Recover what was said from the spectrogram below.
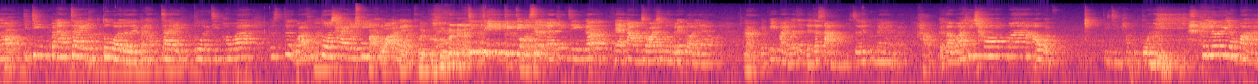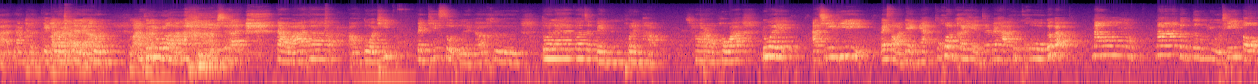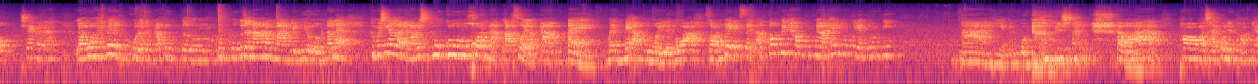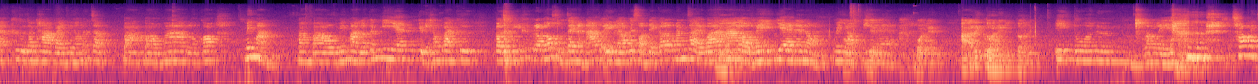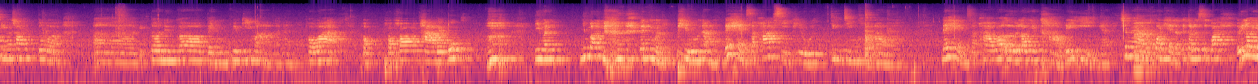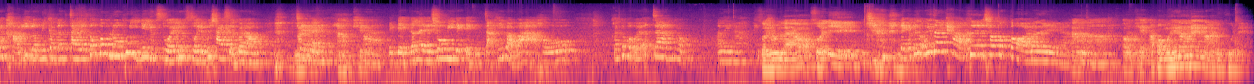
ก็ครับจริงๆ ประทับใจทุกตัวเลยประทับใจทุกตัวจริงๆเพราะว่ารู้สึกว่าทุกตัวใช้แล้วดีปากขึ้นหวานหมนี่ดคุณครูจริงๆจริงๆโอรู้เคสึกนะจริง ๆ ก็แนะนำชาวบ้านชาวเมืองไปเรียบร้อยแล้วอ่าเดี๋ยวปีใหม่ว่าจะเดี๋ยวจะสั่งซื้อให้คุณแม่ไว้ครับแต่ว่าที่ชอบมากเอาแบบจริงๆชอบทุกตัวนะให้เลือกที่ลำบากอยากเก็บไว้หลายๆคนหลายอาจใจจะรู้เหรอคะไม่ใช่แต่ว่าถ้าเอาตัวที่เป็นที่สุดเลยก็คือ ตัวแรกก็จะเป็นโพเลนพับ ชอบ เพราะว่าด้วยอาชีพที่ไปสอนเด็กเนี่ยทุกคนเคยเห็นใช่ไหมคะ คุณครูก็แบบนั่งหน้าตึงๆอยู่ที่โต๊ะใช่ไหมแล้วให้ก็เห็นคุณครูเดินหน้าตึงๆคุณครูก็จะหน้ามันๆเยิ้มๆนั่นแหละคือไม่ใช่อะไรนะไม่ใช่ทุกครูทุกคนน่ะรักสวยรักงามแต่ไม่ไม่อำนวยเลยเพราะว่าสอนเด็กเสร็จอะต้องไปทำงานให้โรงเรียนนู่นนี่หน้าเหี่ยกันหมดไม่ใช่แต่ว่า อมาใช้โพลีพับเนี่ยคือตอนทาไปเนื้อมันจะบางเบามาก แล้วก็ไม่มันบางเบาไม่มันแล้วก็เนียนอยู่ในทั้งวันคือต่อจากนี้คือเราไม่ต้องสนใจหนังหน้าตัวเองแล้ว ไปสอนเด็กก็มั่นใจว่าหน้าเราไม่แย่แน่นอน ไม่ยับโอไม่เคแย่โบเลนอะอันนี้ตัวหนึงอีกตัวหนึงอีกตัวหนึ่งลังเลชอบจริงๆว่าชอบทุกตัวเอ่ออีกตัวหนึ่งก็เป็นมิลกี้มาร์แล้วกันเพราะว่าพอพอพ่อพาไปปุ๊บนี่มัน นี่มันเป็นเหมือนผิวหนังได้เห็นสภาพสีผิวจริง ๆ ของเราอะได้เห็นสภาพว่าเออเรายังขาวได้อีกไงใช่ไหมคะทุกคนเห็นแล้วก็จะรู้สึกว่าเอ้ยเรายังขาวได้อีกเรามีกำลังใจเราต้องบำรุงผู้หญิงอย่าหยุดสวยหยุดสวยเดี๋ยวผู้ชายสวยกว่าเราใช่ไหมอะโอเคอ่าเด็กๆก็เลยช่วงนี้เด็ก ๆ จากที่แบบว่าเขาเขาก็บอกว่าอาจารย์แบบอะไรนะสวยอยู่แล้วสวยอีกเด็กก็จะบอกว่าอาจารย์ข่าวขึ้นชอบมาก่อนอะไรอย่างเงี้ยอ่าโอเคเอาปรบมือให้น้องแนนหน่อยคุณครูแนน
